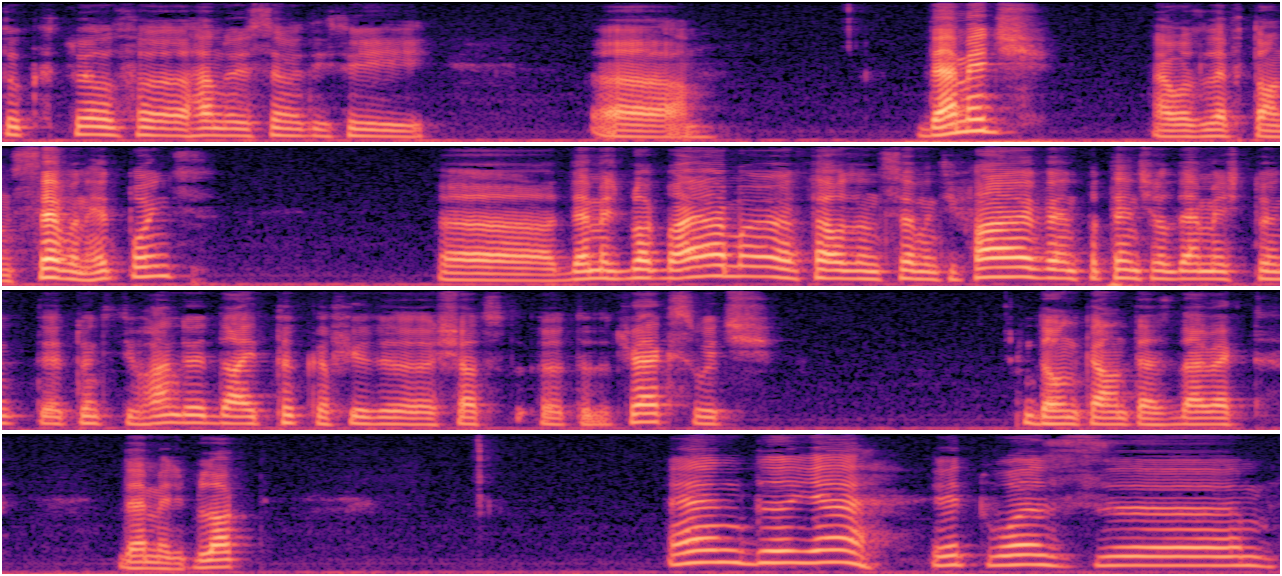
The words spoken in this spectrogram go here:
took 1273 uh, damage. I was left on 7 hit points. Uh, damage blocked by armor 1075 and potential damage 20, uh, 2200 I took a few uh, shots to the tracks which don't count as direct damage blocked. And yeah it was um,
